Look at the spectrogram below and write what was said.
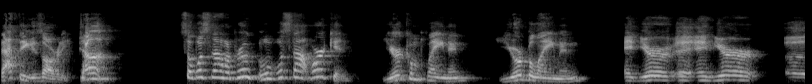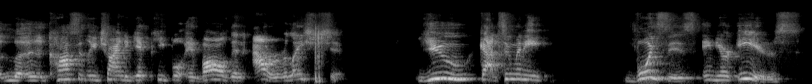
that thing is already done. So what's not? What's not working? You're complaining you're blaming and you're and you're uh, constantly trying to get people involved in our relationship. You got too many voices in your ears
